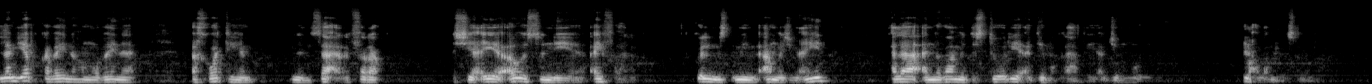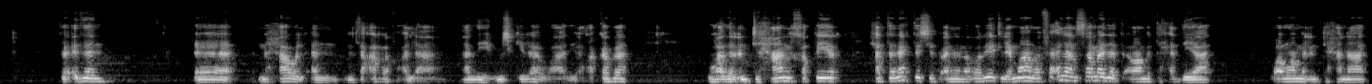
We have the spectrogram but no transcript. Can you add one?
لم يبقى بينهم وبين أخوتهم من سائر الفرق الشيعية أو السنية أي فارق كل المسلمين الآن مجمعين على النظام الدستوري الديمقراطي الجمهوري. معظم المسلمين. فإذا آه نحاول أن نتعرف على هذه المشكلة وهذه العقبة وهذا الامتحان الخطير حتى نكتشف أن نظرية الإمامة فعلا صمدت أمام التحديات وأمام الامتحانات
